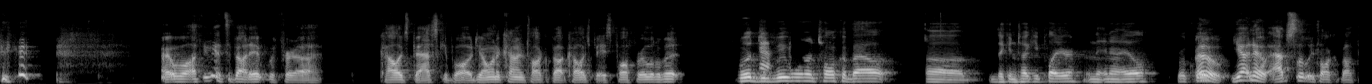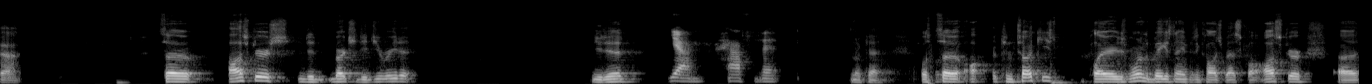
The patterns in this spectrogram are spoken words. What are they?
All right. Well, I think that's about it for uh, college basketball. Do you want to kind of talk about college baseball for a little bit? Well, did we want to talk about uh, the Kentucky player in the NIL real quick? Oh, yeah, no, absolutely talk about that. So, Oscar, did Birchie, did you read it? You did? Yeah, half of it. Okay. Well, so uh, Kentucky's player is one of the biggest names in college basketball. Oscar uh,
